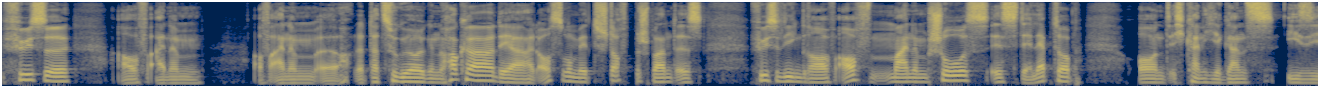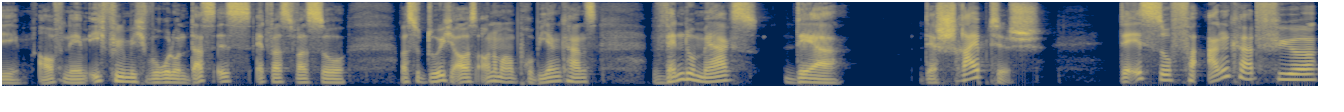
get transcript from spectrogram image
Füße auf einem auf einem äh, dazugehörigen Hocker, der halt auch so mit Stoff bespannt ist. Füße liegen drauf. Auf meinem Schoß ist der Laptop und ich kann hier ganz easy aufnehmen. Ich fühle mich wohl und das ist etwas, was so, was du durchaus auch nochmal probieren kannst. Wenn du merkst, der, der Schreibtisch, der ist so verankert für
